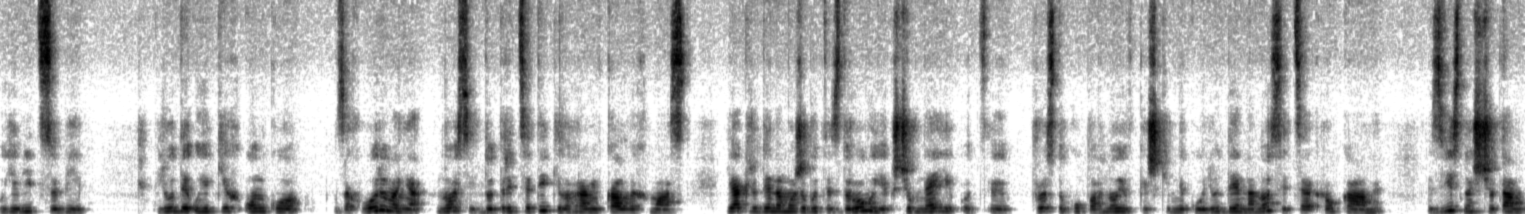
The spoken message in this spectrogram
Уявіть собі, люди, у яких онкозахворювання носять до 30 кілограмів калових мас. Як людина може бути здоровою, якщо в неї от, е, просто купа гною в кишківнику? Людина носить це роками. Звісно, що там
